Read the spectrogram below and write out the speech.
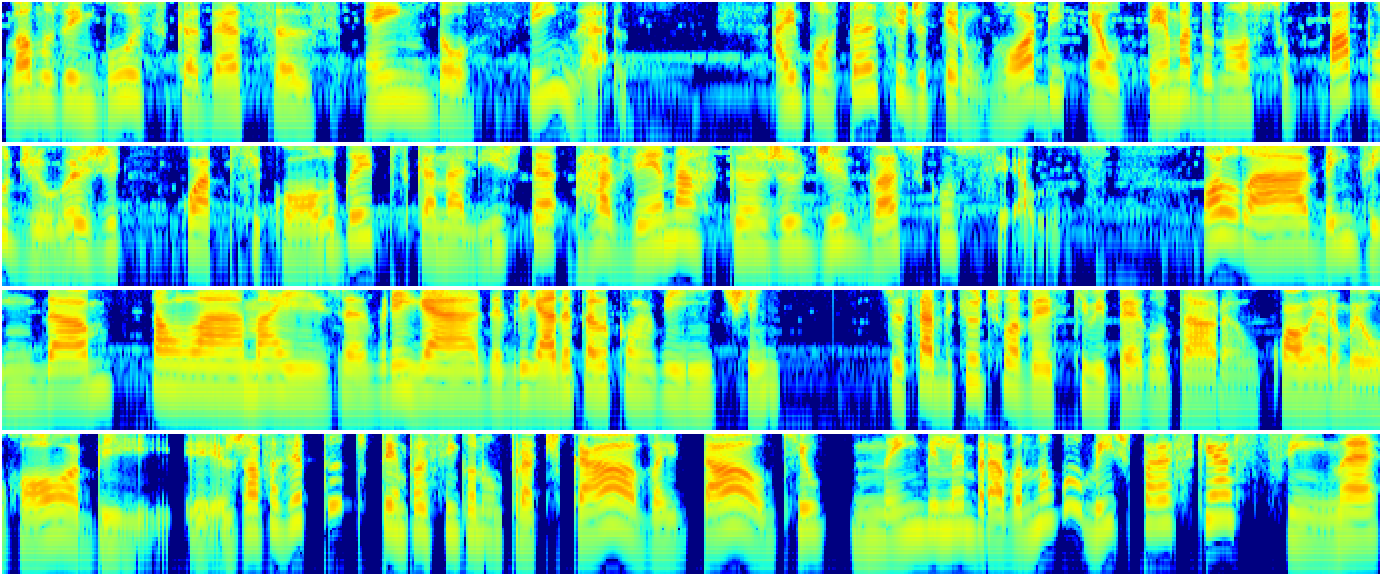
vamos em busca dessas endorfinas? A importância de ter um hobby é o tema do nosso papo de hoje com a psicóloga e psicanalista Ravena Arcanjo de Vasconcelos. Olá, bem-vinda. Olá, Maísa. Obrigada. Obrigada pelo convite. Você sabe que a última vez que me perguntaram qual era o meu hobby, eh, já fazia tanto tempo assim que eu não praticava e tal, que eu nem me lembrava. Normalmente parece que é assim, né?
